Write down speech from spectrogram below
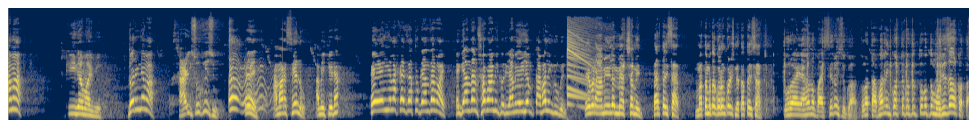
নামা। কি নামাইবে ধরি নামা। খাইছো কিছু? এই আমার সেনু। আমি কেডা? এই এলাকায় যত গ্যান্দাম হয় এই গ্যান্দাম সব আমি করি আমি এইলাম তাফালিং রুবেন এবারে আমি হইলাম ম্যাট স্বামী তাড়াতাড়ি সার। মাথা মাথা গরম করিস না তাড়াতাড়ি সার। তোরা এখনও বাইসে রয়েছো গা? তোরা তাফালিং করতে করতে তোকে তো মরে যাওয়ার কথা।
